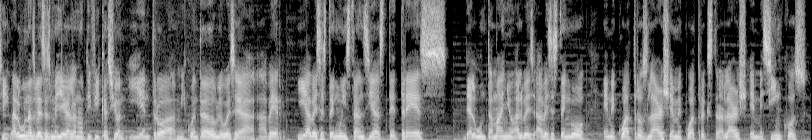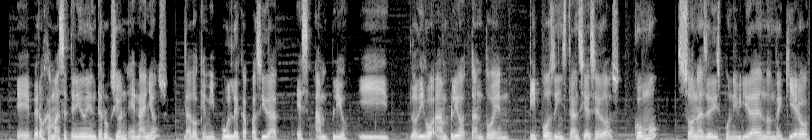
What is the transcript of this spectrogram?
Sí, algunas veces me llega la notificación y entro a mi cuenta de AWS a, ver y a veces tengo instancias T3 de algún tamaño, a veces, a veces tengo M4s large, M4 extra large, M5s, eh, pero jamás he tenido una interrupción en años, dado que mi pool de capacidad es amplio y lo digo amplio tanto en tipos de instancia S2 como zonas de disponibilidad en donde quiero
